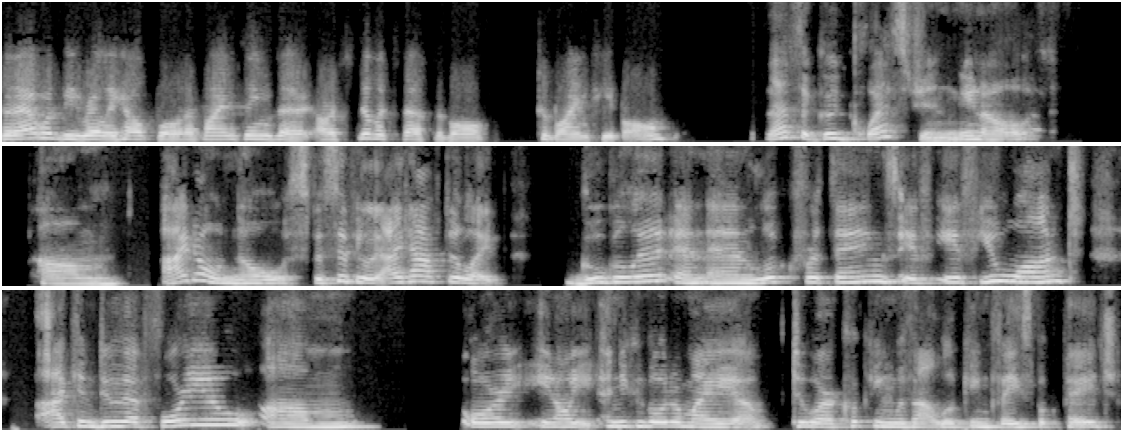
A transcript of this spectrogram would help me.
So that would be really helpful to find things that are still accessible to blind people. That's a good question. You know, um, I don't know specifically. I'd have to like Google it and and look for things. If if you want, I can do that for you. Um, or you know, and you can go to my uh, to our Cooking Without Looking Facebook page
